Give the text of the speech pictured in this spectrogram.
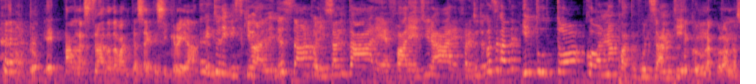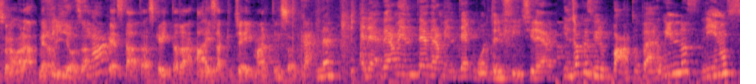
Esatto. e ha una strada davanti a sé che si crea. E tu devi schivare degli ostacoli, saltare, fare girare, fare tutte queste cose, il tutto con quattro pulsanti. E con una colonna sonora meravigliosa Fighissima. che è stata scritta da Isaac J. Martinson. Grande. Ed è veramente, veramente molto difficile. Il gioco è sviluppato per Windows, Linux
